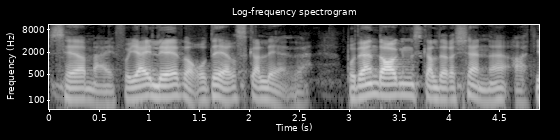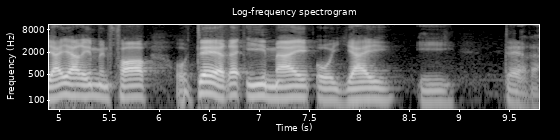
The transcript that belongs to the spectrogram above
ser meg, for jeg lever, og dere skal leve. På den dagen skal dere kjenne at jeg er i min far, og dere i meg, og jeg i dere.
